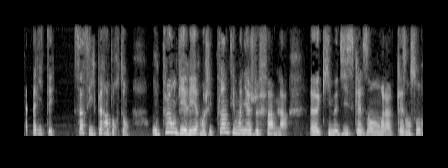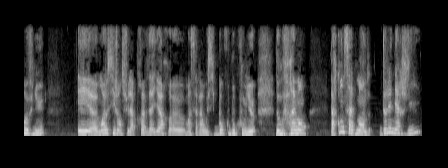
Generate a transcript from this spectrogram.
fatalité. Ça, c'est hyper important. On peut en guérir. Moi, j'ai plein de témoignages de femmes là euh, qui me disent qu'elles en, voilà, qu'elles en sont revenues. Et euh, moi aussi, j'en suis la preuve d'ailleurs. Euh, moi, ça va aussi beaucoup, beaucoup mieux. Donc vraiment, par contre, ça demande de l'énergie,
